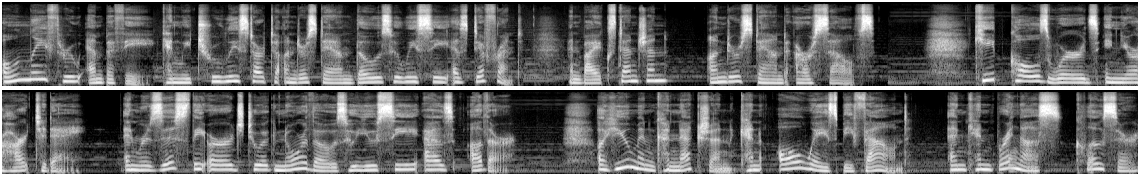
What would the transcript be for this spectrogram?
Only through empathy can we truly start to understand those who we see as different, and by extension, understand ourselves. Keep Coel's words in your heart today and resist the urge to ignore those who you see as other. A human connection can always be found and can bring us closer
